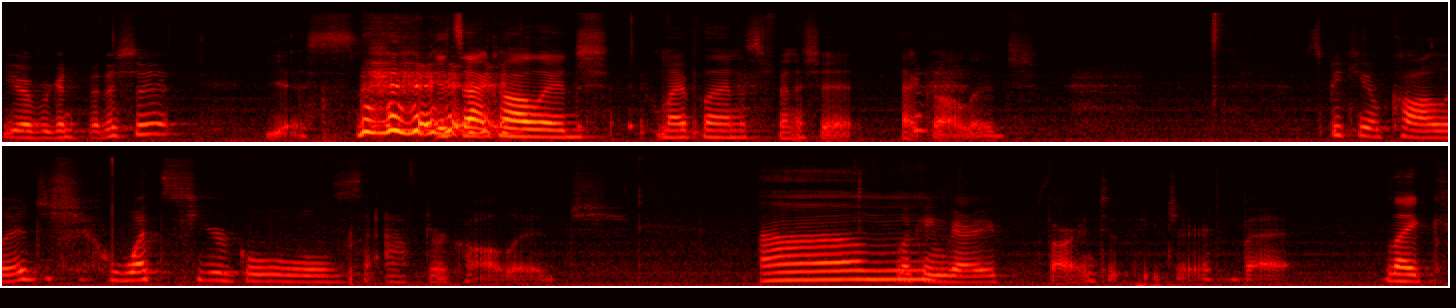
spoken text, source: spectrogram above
you ever gonna finish it? Yes. it's at college. My plan is to finish it at college. Speaking of college, what's your goals after college? Um, Looking very far into the future, but like,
